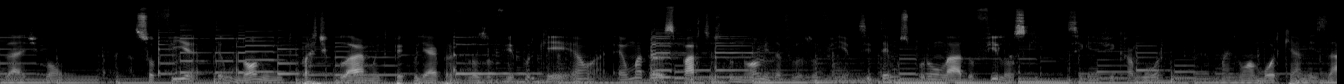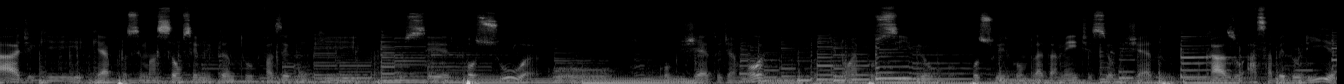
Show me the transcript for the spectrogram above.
verdade? Bom, Sofia tem um nome muito particular, muito peculiar para a filosofia, porque é, é uma das partes do nome da filosofia. Se temos por um lado philos, que significa amor, mas um amor que é amizade, que, que é aproximação, sem no entanto fazer com que o ser possua o objeto de amor, porque não é possível possuir completamente esse objeto. No caso, a sabedoria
